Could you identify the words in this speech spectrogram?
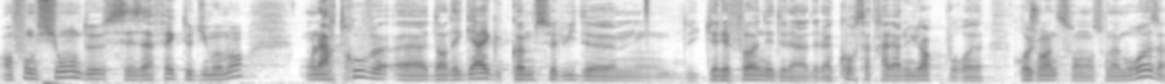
en fonction de ses affects du moment. On la retrouve euh, dans des gags comme celui de, du téléphone et de la, course à travers New York pour euh, rejoindre son, amoureuse.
